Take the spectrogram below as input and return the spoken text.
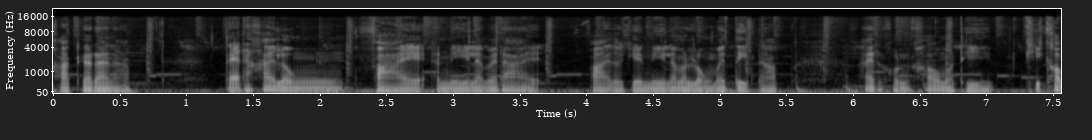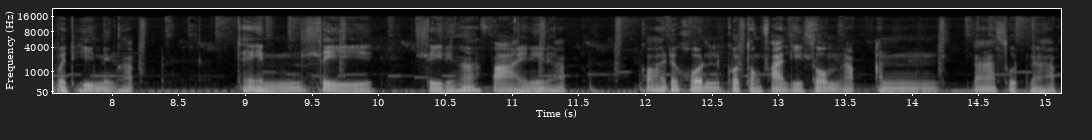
คัดก็ได้นะครับ แต่ถ้าใครลงไฟล์อันนี้แล้วไม่ได้ไฟล์ตัวเกมนี้แล้วมันลงไม่ติดนะครับ ให้คนเข้ามาทีคลิกเข้าไปทีหนึ่งครับ จะเห็น4 4ถึง5ไฟล์นี้นะครับ ก็ให้ทุกคนกดตรงไฟล์สีส้มนะครับ อันหน้าสุดนะครับ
